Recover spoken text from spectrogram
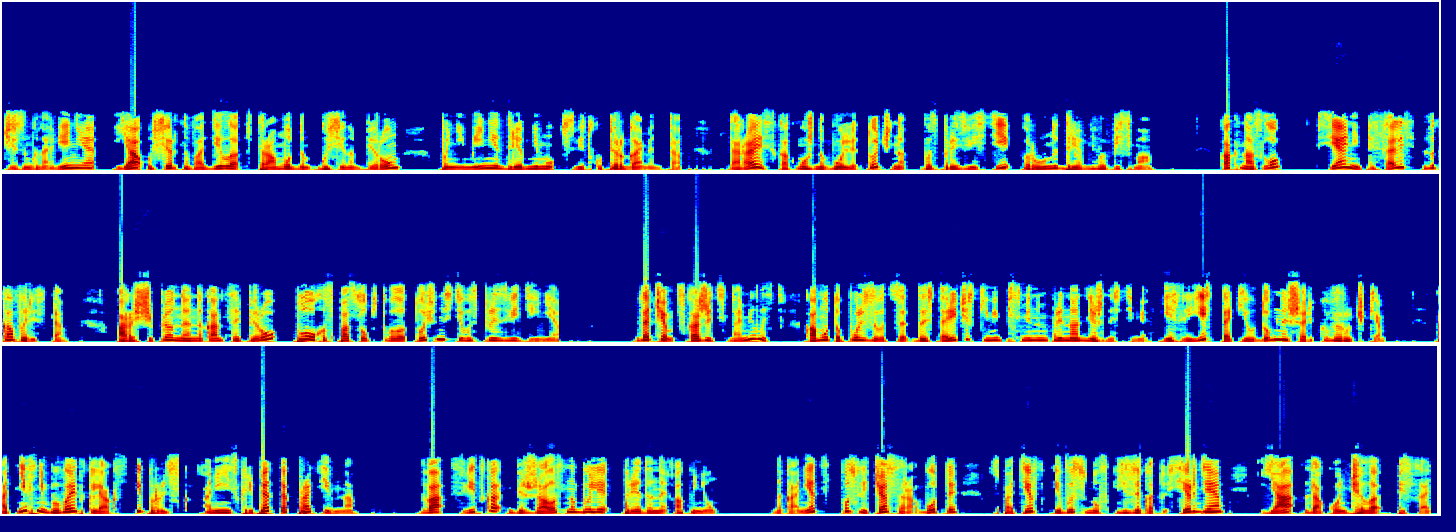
Через мгновение я усердно водила старомодным гусиным пером по не менее древнему свитку пергамента, стараясь как можно более точно воспроизвести руны древнего письма. Как назло, все они писались заковыристо, а расщепленное на конце перо плохо способствовало точности воспроизведения. Зачем, скажите на милость, кому-то пользоваться доисторическими письменными принадлежностями, если есть такие удобные шариковые ручки? От них не бывает клякс и брызг, они не скрипят так противно. Два свитка безжалостно были преданы огню. Наконец, после часа работы, спотев и высунув язык от усердия, я закончила писать.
